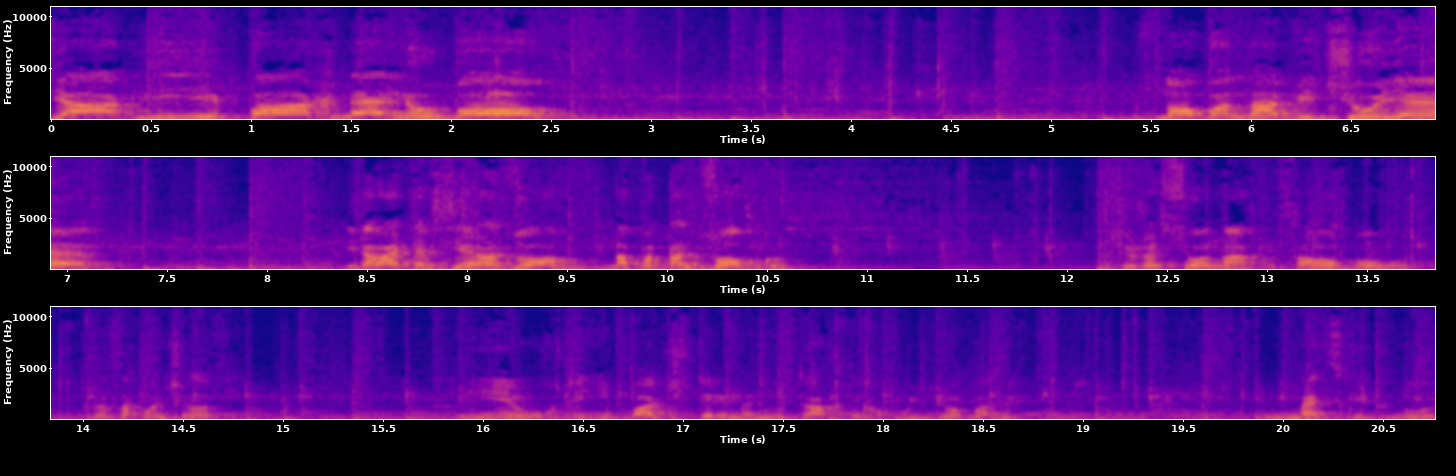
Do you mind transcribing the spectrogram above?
Як її пахне любов. Знов вона відчує. І давайте всі разом на потанцовку. Чи вже все нахуй, слава богу. Вже закончилось? Не, ух ти їбать, 4 минути, ах ти хуй йобаний. Німецький кнур.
